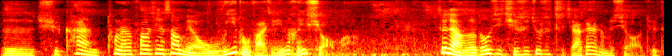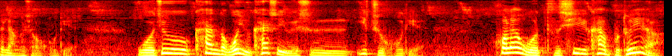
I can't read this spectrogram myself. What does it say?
呃去看，突然发现上面，我无意中发现，因为很小嘛，这两个东西其实就是指甲盖那么小，就这两个小蝴蝶，我就看到，我有开始以为是一只蝴蝶，后来我仔细一看，不对啊，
